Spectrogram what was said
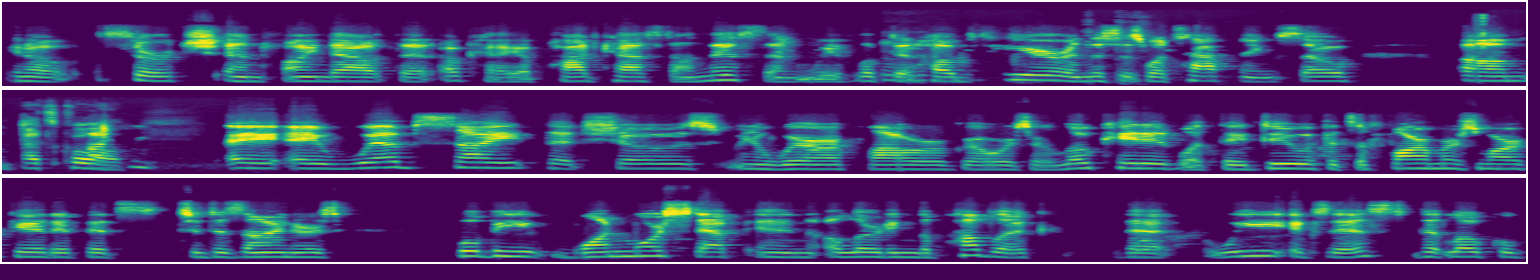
you know, search and find out that, okay, a podcast on this and we've looked mm-hmm. at hubs here and this is what's happening. So, um, that's cool a, a website that shows you know where our flower growers are located what they do if it's a farmers market if it's to designers will be one more step in alerting the public that we exist that local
